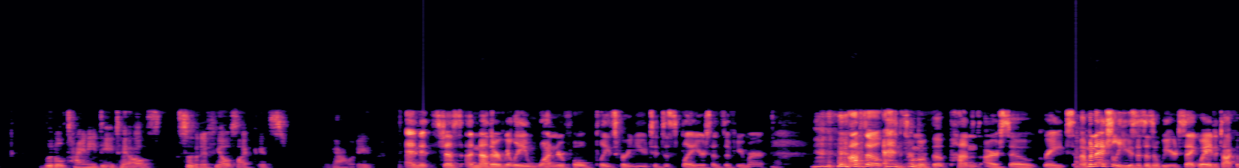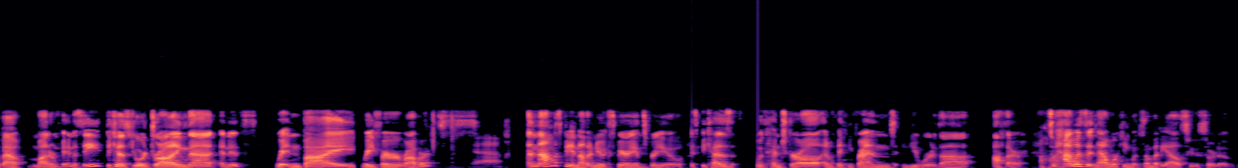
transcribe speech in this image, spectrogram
little tiny details so that it feels like it's reality. And it's just another really wonderful place for you to display your sense of humor. Also, and some of the puns are so great. I'm going to actually use this as a weird segue to talk about modern fantasy because you're drawing that and it's written by Rafer Roberts. yeah. And that must be another new experience for you. It's because with Hench Girl and with Making Friends, you were the author. So Uh-huh. how is it now working with somebody else who's sort of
